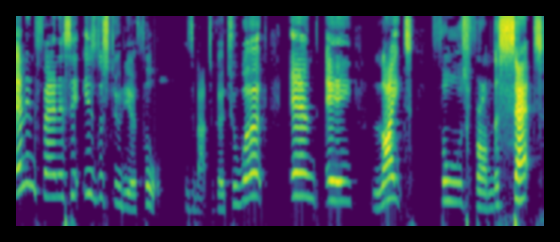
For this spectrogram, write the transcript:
And in fairness, it is the Studio fault. He's about to go to work, and a light falls from the set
